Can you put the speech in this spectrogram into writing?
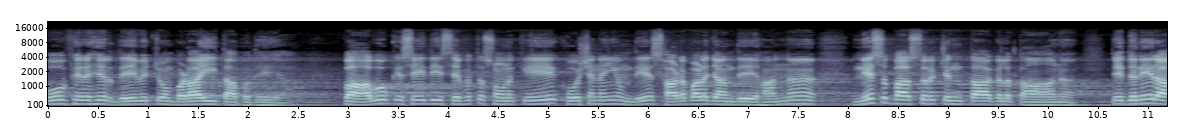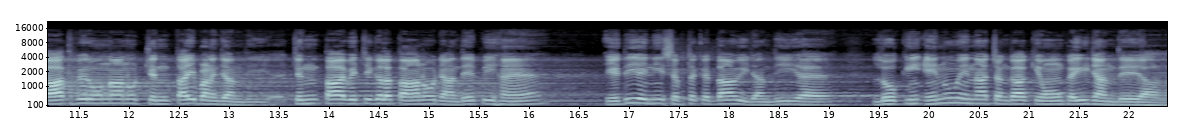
ਉਹ ਫਿਰ ਹਿਰਦੇ ਵਿੱਚੋਂ ਬੜਾ ਹੀ ਤਪਦੇ ਆ। ਭਾਵ ਉਹ ਕਿਸੇ ਦੀ ਸਿਫਤ ਸੁਣ ਕੇ ਖੁਸ਼ ਨਹੀਂ ਹੁੰਦੇ, ਸੜਬਲ ਜਾਂਦੇ ਹਨ ਨਿਸਬਾਸਰ ਚਿੰਤਾ ਗਲਤਾਨ। ਤੇ ਦਿਨੇ ਰਾਤ ਫਿਰ ਉਹਨਾਂ ਨੂੰ ਚਿੰਤਾ ਹੀ ਬਣ ਜਾਂਦੀ ਹੈ। ਚਿੰਤਾ ਵਿੱਚ ਗਲਤਾਨ ਹੋ ਜਾਂਦੇ ਵੀ ਹੈ, ਇਹਦੀ ਇੰਨੀ ਸਿਫਤ ਕਿੱਦਾਂ ਹੋਈ ਜਾਂਦੀ ਹੈ? ਲੋਕੀ ਇਹਨੂੰ ਇੰਨਾ ਚੰਗਾ ਕਿਉਂ ਕਹੀ ਜਾਂਦੇ ਆ?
